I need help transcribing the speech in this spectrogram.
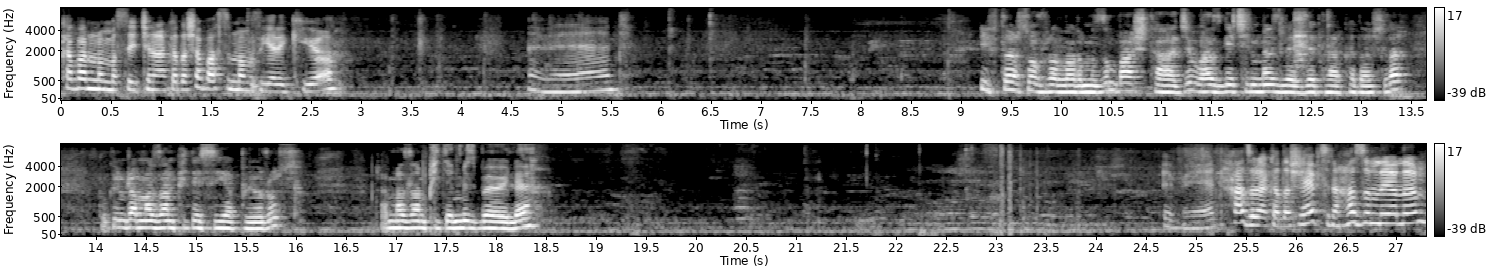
kabarmaması için arkadaşa bastırmamız gerekiyor. Evet. İftar sofralarımızın baş tacı vazgeçilmez lezzet arkadaşlar. Bugün Ramazan pidesi yapıyoruz. Ramazan pidemiz böyle. Evet. Hazır arkadaşlar. Hepsini hazırlayalım.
